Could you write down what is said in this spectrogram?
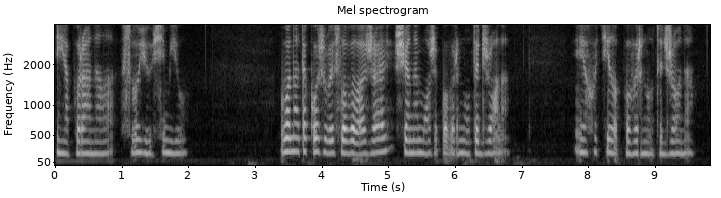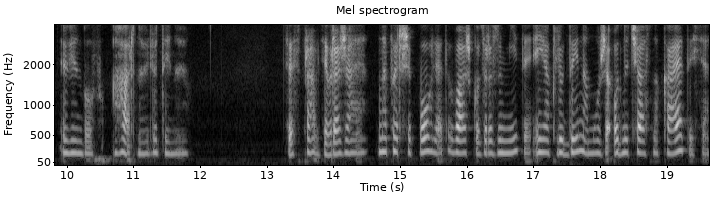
я поранила свою сім'ю. Вона також висловила жаль, що не може повернути Джона. Я хотіла повернути Джона, він був гарною людиною. Це справді вражає. На перший погляд, важко зрозуміти, як людина може одночасно каятися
